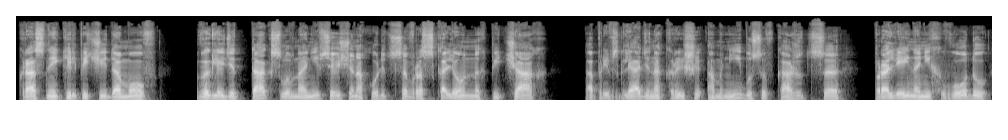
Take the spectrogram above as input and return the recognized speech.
Красные кирпичи домов выглядят так, словно они все еще находятся в раскаленных печах, а при взгляде на крыши амнибусов кажется, пролей на них воду,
